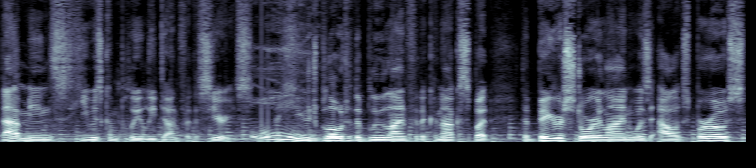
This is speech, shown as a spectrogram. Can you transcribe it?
that means he was completely done for the series. A huge blow to the blue line for the Canucks, but the bigger storyline was Alex Burrows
